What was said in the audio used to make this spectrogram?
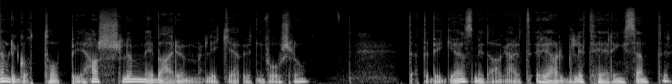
nemlig Godt håp i Haslum i Bærum, like utenfor Oslo. Dette bygget, som i dag er et rehabiliteringssenter,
